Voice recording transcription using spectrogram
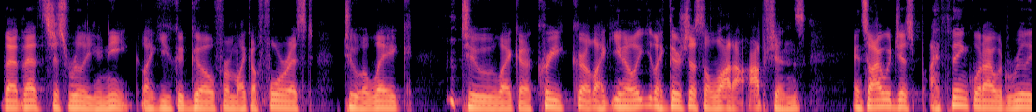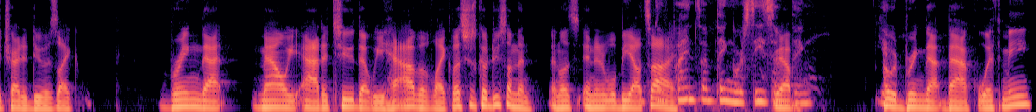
that that's just really unique like you could go from like a forest to a lake to like a creek or like you know like there's just a lot of options and so i would just i think what i would really try to do is like bring that maui attitude that we have of like let's just go do something and let's and it will be outside find something or see something. I would bring that back with me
